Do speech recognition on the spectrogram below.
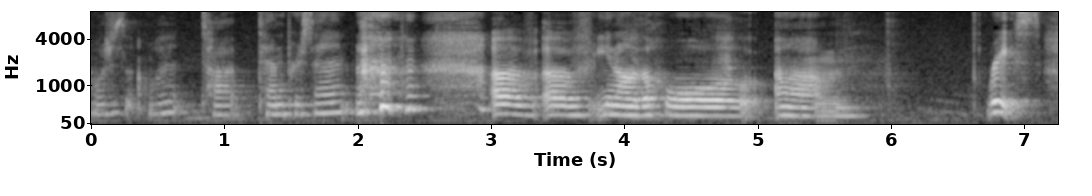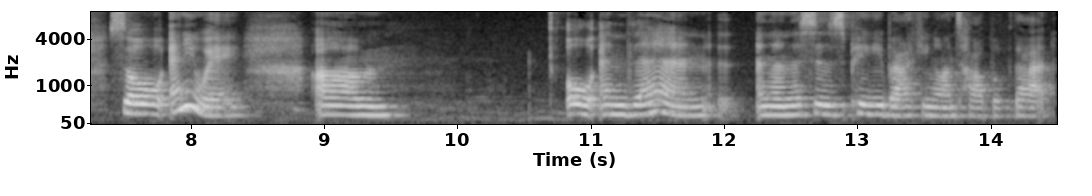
what is it what? Top 10% of of you know the whole um, race so anyway um, oh and then and then this is piggybacking on top of that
